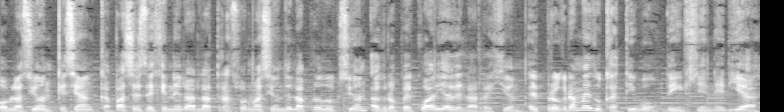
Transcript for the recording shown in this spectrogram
población que sean capaces de generar la transformación de la producción agropecuaria de la región. El programa educativo de Ingeniería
